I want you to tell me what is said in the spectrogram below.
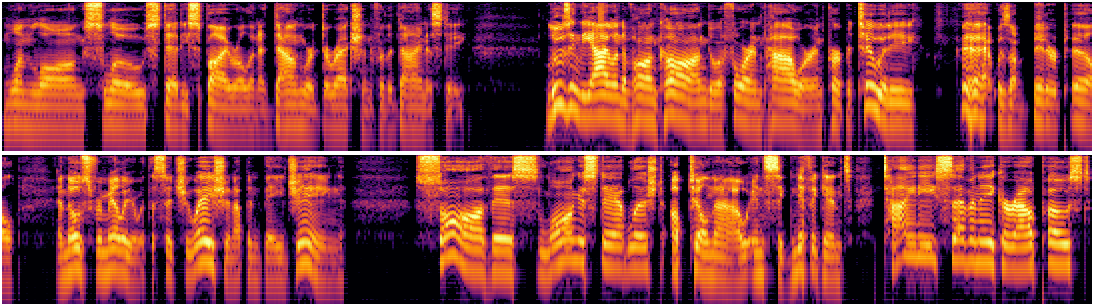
one long, slow, steady spiral in a downward direction for the dynasty. Losing the island of Hong Kong to a foreign power in perpetuity, that was a bitter pill, and those familiar with the situation up in Beijing saw this long established, up till now insignificant, tiny seven acre outpost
